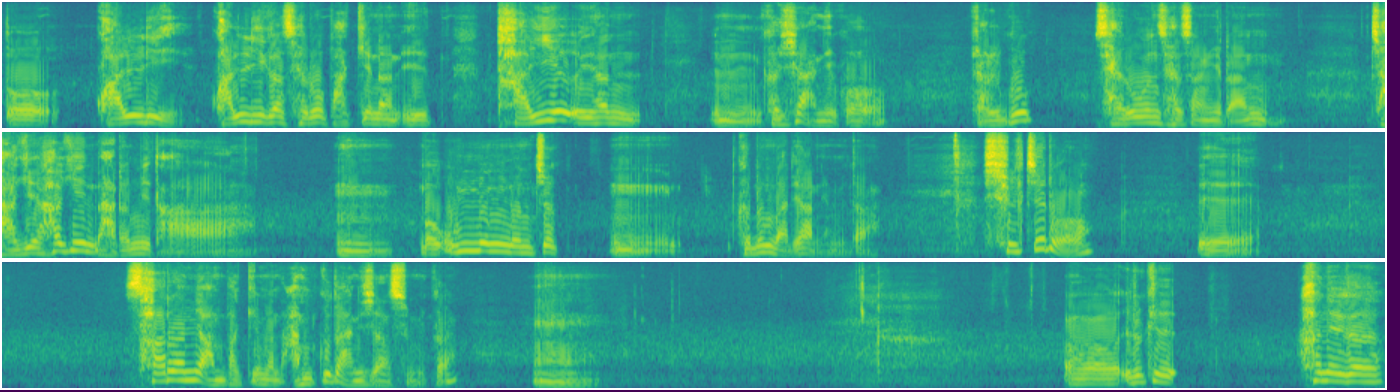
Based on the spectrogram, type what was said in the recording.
또 관리, 관리가 새로 바뀌는 이 타의에 의한 음, 것이 아니고 결국 새로운 세상이란 자기 하기 나름이다. 음, 뭐 운명론적 음, 그런 말이 아닙니다. 실제로 예, 사람이 안 바뀌면 아무것도 아니지 않습니까? 음. 어, 이렇게 한 해가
